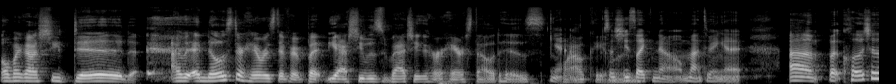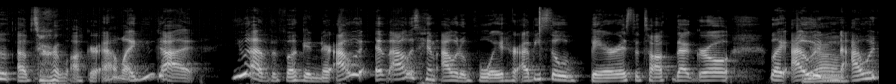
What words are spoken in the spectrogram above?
Oh my gosh, she did. I, I noticed her hair was different, but yeah, she was matching her hairstyle to his. Yeah. Wow, Caitlin. So she's like, no, I'm not doing it. Um, but Claude shows up to her locker, and I'm like, you got, you have the fucking nerve. I would, if I was him, I would avoid her. I'd be so embarrassed to talk to that girl. Like, I would, Yeah. I would,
